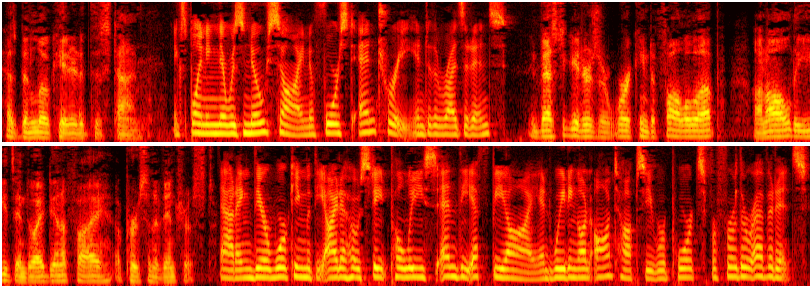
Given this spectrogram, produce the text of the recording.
has been located at this time. Explaining there was no sign of forced entry into the residence. Investigators are working to follow up on all leads and to identify a person of interest. Adding they're working with the Idaho State Police and the FBI and waiting on autopsy reports for further evidence.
